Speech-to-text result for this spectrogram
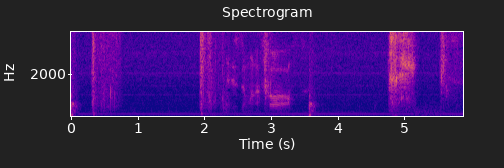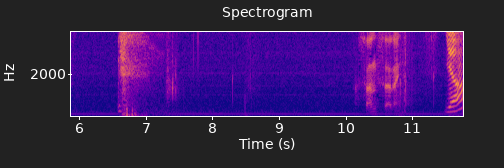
I just don't want to fall. Sun's setting. Yeah?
